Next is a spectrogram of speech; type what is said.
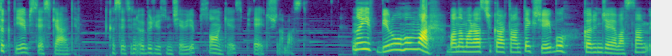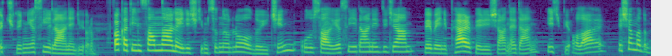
Tık diye bir ses geldi. Kasetin öbür yüzünü çevirip son kez play tuşuna bastım. Naif bir ruhum var. Bana maraz çıkartan tek şey bu. Karıncaya bassam 3 gün yası ilan ediyorum. Fakat insanlarla ilişkim sınırlı olduğu için ulusal yası ilan edeceğim ve beni perperişan eden hiçbir olay yaşamadım.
